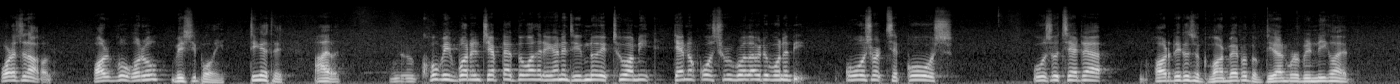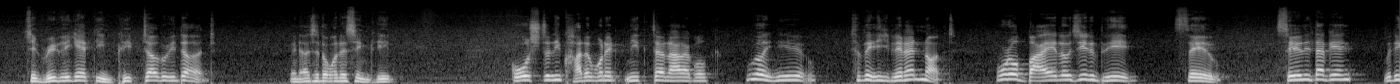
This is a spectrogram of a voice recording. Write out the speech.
পড়াশোনা কর। অল্প করো বেশি পড়ে। ঠিক আছে? আর খুব ইম্পর্টেন্ট চ্যাপ্টার তোমাদের এখানে যেগুলো একটু আমি কেন কোর্স শুরু করলাম একটু বলে দিই। কোষ হচ্ছে কোষ কোষ হচ্ছে একটা ঘর দেখেছ ঘর বের করতো বিরাট বড় বিল্ডিং হয়। সেই বিল্ডিংয়ে তিন ভিতটাও দিতে হয়। এটা হচ্ছে তোমাদের সেই ভিত কোষ যদি ভালো করে নিকটা না রাখো, পুরো ইয়ে শুধু ইলেভেন নট পুরো বায়োলজির ভিত সেল সেলটাকে যদি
